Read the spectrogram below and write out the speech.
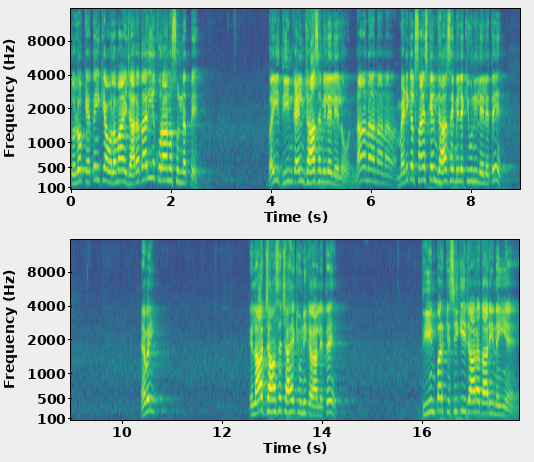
تو لوگ کہتے ہیں کیا علماء اجارہ داری ہے قرآن و سنت پہ بھائی دین کا علم جہاں سے ملے لے لو نہ میڈیکل سائنس کا علم جہاں سے ملے کیوں نہیں لے لیتے ہیں بھائی علاج جہاں سے چاہے کیوں نہیں کرا لیتے دین پر کسی کی اجارہ داری نہیں ہے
